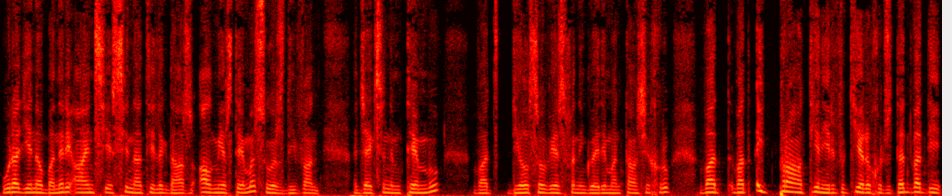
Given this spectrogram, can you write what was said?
hoe dat jy nou binne die ANC sien natuurlik daar's al meer stemme soos die van Jackson Mthembu wat deel sou wees van die Gwedimantashe groep wat wat uitpraat teen hierdie verkeerde goed. So dit wat die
